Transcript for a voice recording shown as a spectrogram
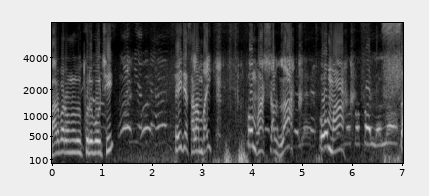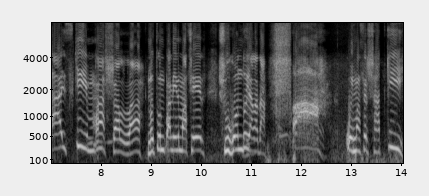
বারবার অনুরোধ করে বলছি, এই যে সালাম ভাই, ও মাশাল্লাহ! ও মা সাইজ কি মাশাল্লাহ নতুন পানির মাছের সুগন্ধই আলাদা। আহ, ওই মাছের স্বাদ কি?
